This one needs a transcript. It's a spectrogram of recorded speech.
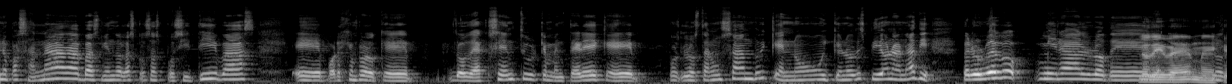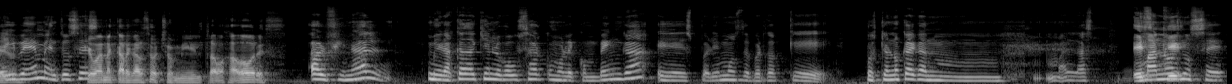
no pasa nada, vas viendo las cosas positivas. Eh, por ejemplo, lo que lo de Accenture, que me enteré que pues lo están usando y que no y que no despidieron a nadie. Pero luego mira lo de Lo de IBM, lo que- de IBM, entonces que van a cargarse 8000 trabajadores. al final, mira, cada quien lo va a usar como le convenga. eh, esperemos de verdad que, pues que no caigan malas Es manos, que- no sé.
